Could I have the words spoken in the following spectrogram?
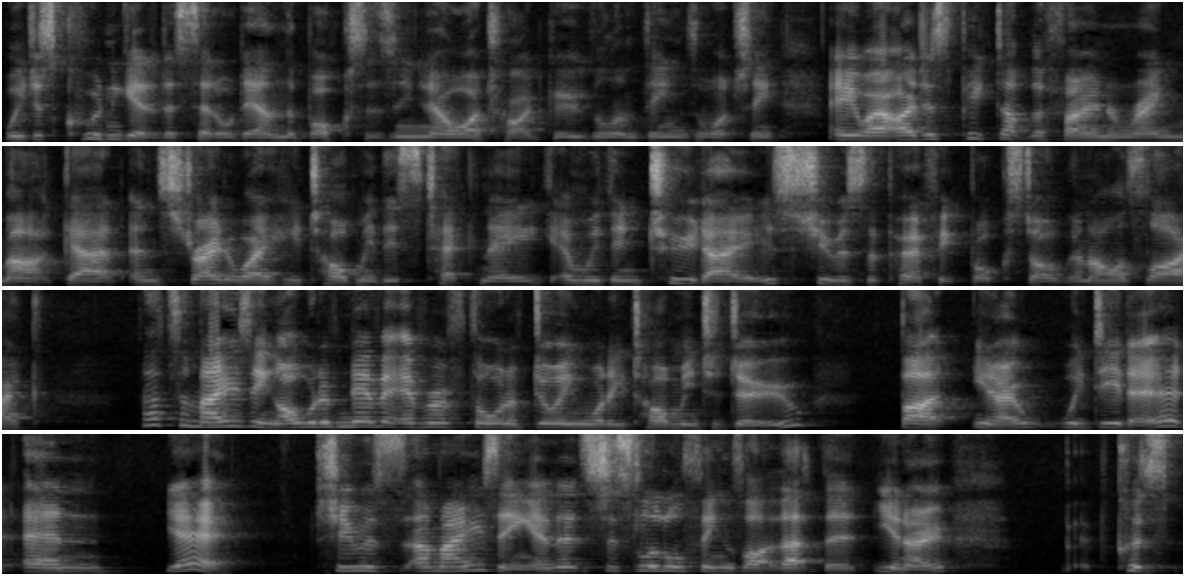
we just couldn't get it to settle down the boxes. And you know, I tried Google and things and watching. Anyway, I just picked up the phone and rang Mark Gatt, and straight away he told me this technique. And within two days, she was the perfect box dog, and I was like, "That's amazing! I would have never ever have thought of doing what he told me to do." But you know, we did it, and yeah, she was amazing. And it's just little things like that that you know because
